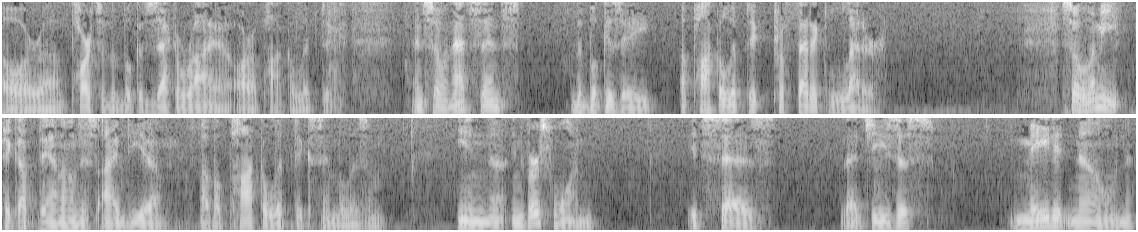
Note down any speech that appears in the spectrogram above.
or uh, parts of the book of Zechariah are apocalyptic. And so, in that sense, the book is a apocalyptic prophetic letter. So, let me pick up, Dan, on this idea of apocalyptic symbolism. In, uh, in verse 1, it says that Jesus made it known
